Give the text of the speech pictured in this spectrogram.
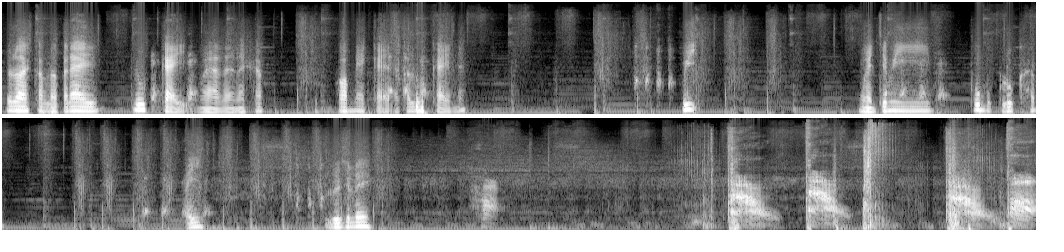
เรียบร้อยครับเราก็ได้ลูกไก่มาแล้วนะครับพ่อแม่ไก่แล้วก็ลูกไก่นะวิเหมือนจะมีผู้บุกรุกครับ ไปลุยกันเลย Ow, ow, ow, ow,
